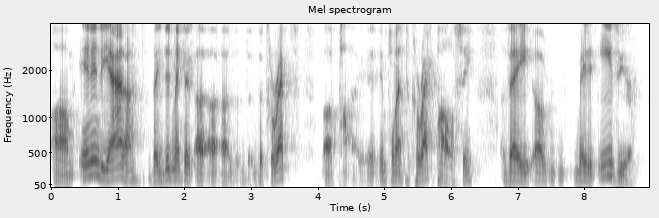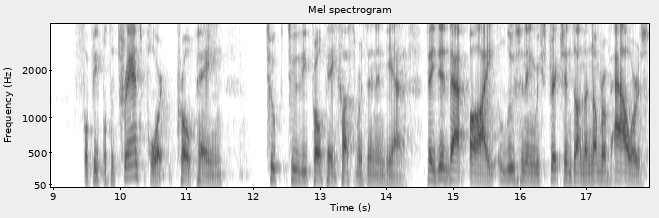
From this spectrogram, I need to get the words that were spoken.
Um, in Indiana, they did make a, a, a, the correct, uh, implement the correct policy. They uh, made it easier for people to transport propane to, to the propane customers in Indiana. They did that by loosening restrictions on the number of hours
